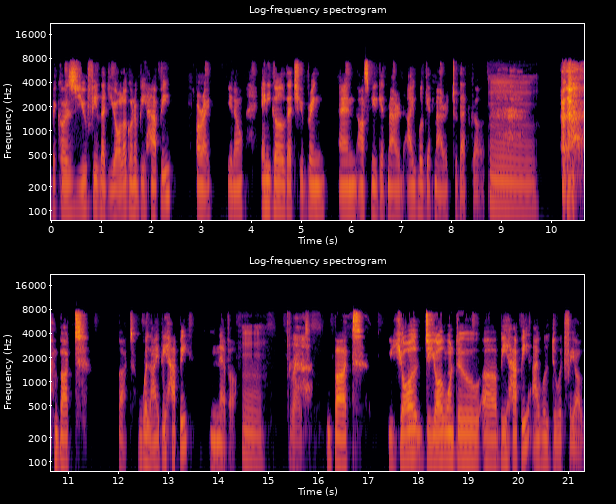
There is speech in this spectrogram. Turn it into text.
because you feel that y'all are going to be happy? All right you know any girl that you bring and ask me to get married i will get married to that girl. Mm, but but will i be happy? Never. Mm, right. but y'all do y'all want to uh, be happy? I will do it for y'all.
